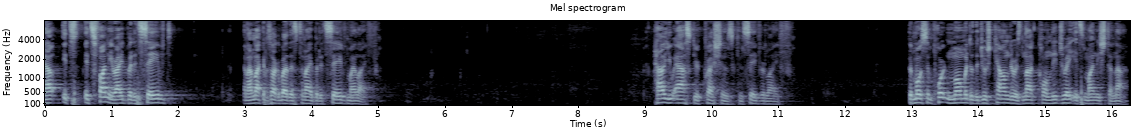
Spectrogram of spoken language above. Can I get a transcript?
now, it's, it's funny, right? But it saved, and I'm not going to talk about this tonight, but it saved my life. How you ask your questions can save your life. The most important moment of the Jewish calendar is not Kol Nidre, it's Manishtana.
